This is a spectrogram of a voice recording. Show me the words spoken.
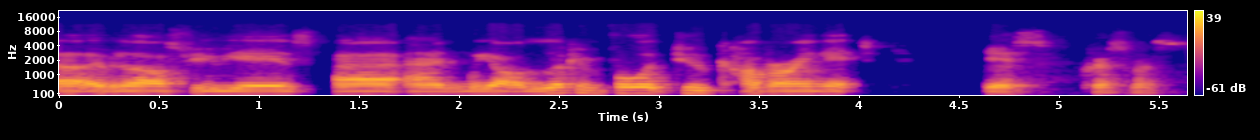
uh, over the last few years, uh, and we are looking forward to covering it this Christmas.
